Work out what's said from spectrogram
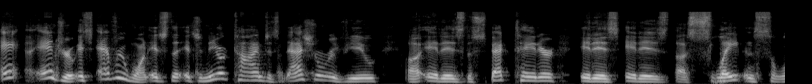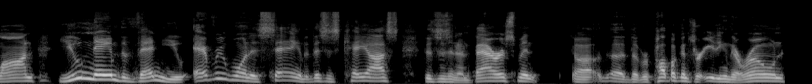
a- Andrew, it's everyone. It's the it's the New York Times. It's National Review. Uh, it is the Spectator. It is it is a Slate and Salon. You name the venue. Everyone is saying that this is chaos. This is an embarrassment. Uh, the, the Republicans are eating their own.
